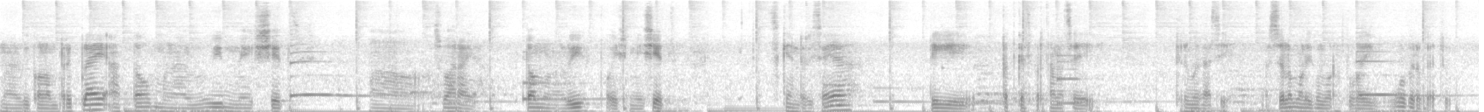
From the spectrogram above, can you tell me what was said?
melalui kolom reply atau melalui message uh, suara ya atau melalui voice message. Sekian dari saya di podcast pertama saya terima kasih. Assalamualaikum warahmatullahi wabarakatuh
